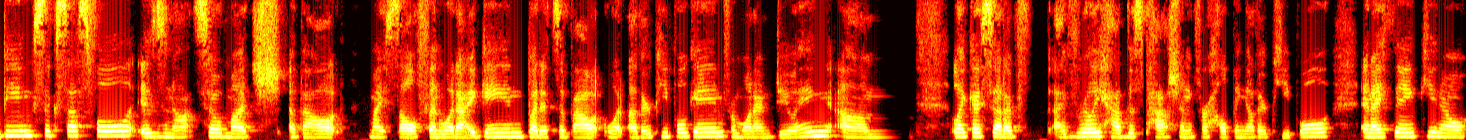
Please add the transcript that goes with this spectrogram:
being successful is not so much about myself and what I gain, but it's about what other people gain from what I'm doing. Um, like I said, I've I've really had this passion for helping other people, and I think you know,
